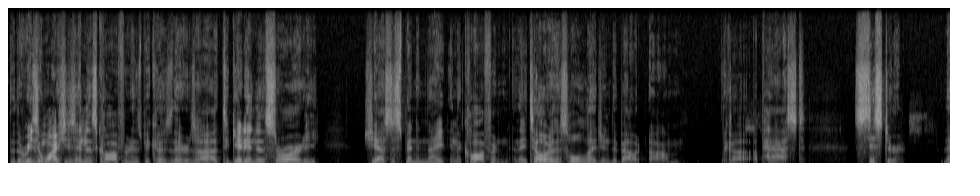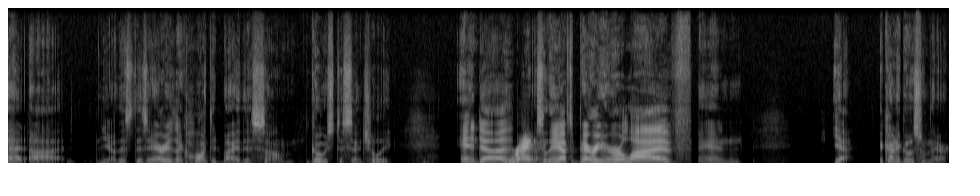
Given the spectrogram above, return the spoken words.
the reason why she's in this coffin is because there's uh, to get into the sorority, she has to spend a night in the coffin, and they tell her this whole legend about um, like a, a past sister that uh, you know this this area is like haunted by this um, ghost essentially and uh, right. So they have to bury her alive, and yeah, it kind of goes from there.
